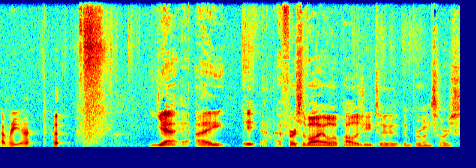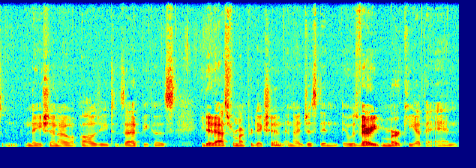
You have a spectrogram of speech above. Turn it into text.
every year. yeah, I. It, first of all, I owe apology to the Bruin Source Nation. I owe apology to Zed because he did ask for my prediction, and I just didn't. It was very murky at the end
